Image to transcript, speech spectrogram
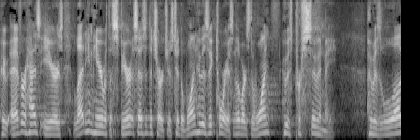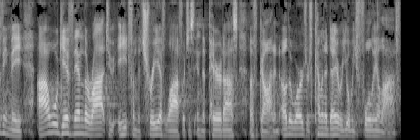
Whoever has ears, let him hear what the Spirit says to the churches, to the one who is victorious. In other words, the one who is pursuing me who is loving me, I will give them the right to eat from the tree of life, which is in the paradise of God. In other words, there's coming a day where you'll be fully alive,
